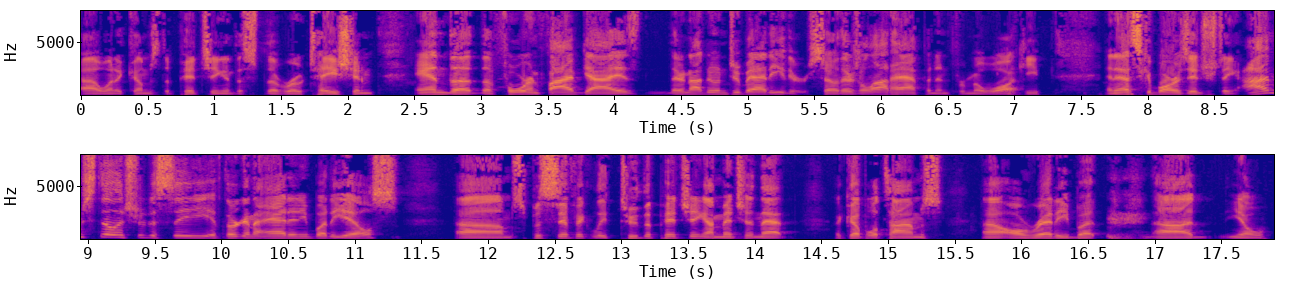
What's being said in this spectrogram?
uh, when it comes to pitching and the, the, rotation, and the the four and five guys. They're not doing too bad either. So there's a lot happening for Milwaukee, yeah. and Escobar is interesting. I'm still interested to see if they're going to add anybody else um, specifically to the pitching. I mentioned that a couple of times uh, already, but uh, you know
